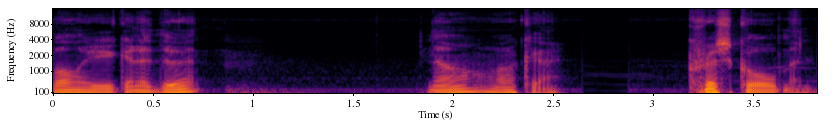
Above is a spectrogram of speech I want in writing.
Well, are you gonna do it? No? Okay. Chris Goldman.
